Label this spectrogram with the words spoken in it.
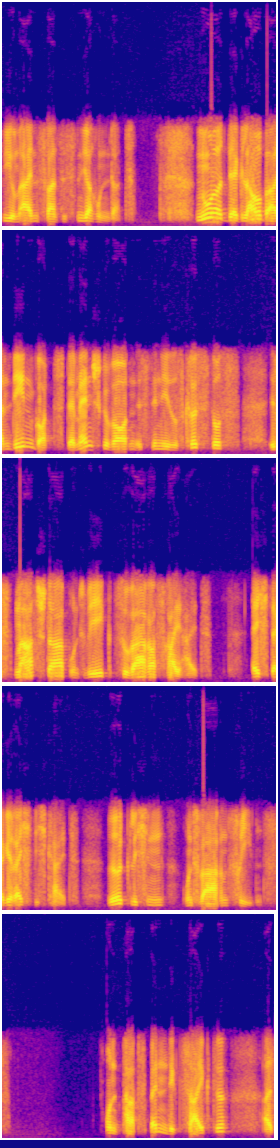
wie im 21. Jahrhundert. Nur der Glaube an den Gott, der Mensch geworden ist in Jesus Christus, ist Maßstab und Weg zu wahrer Freiheit, echter Gerechtigkeit, wirklichen und wahren Friedens. Und Papst Benedikt zeigte, als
